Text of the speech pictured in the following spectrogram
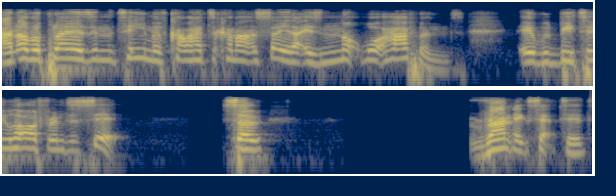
And other players in the team have come had to come out and say that is not what happened it would be too hard for him to sit. So rant accepted.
